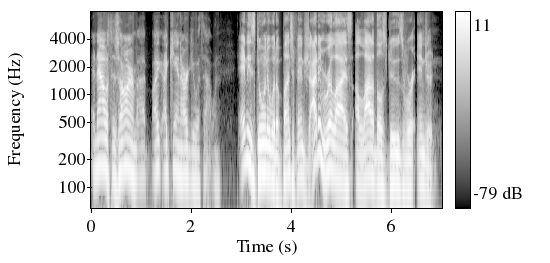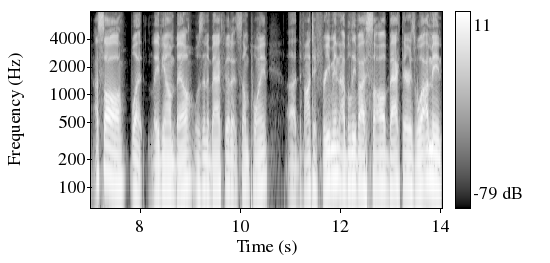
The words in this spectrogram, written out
and now with his arm, I, I, I can't argue with that one and he's doing it with a bunch of injuries. I didn't realize a lot of those dudes were injured. I saw what Le'Veon Bell was in the backfield at some point. Uh, Devonta Freeman, I believe I saw back there as well. I mean,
